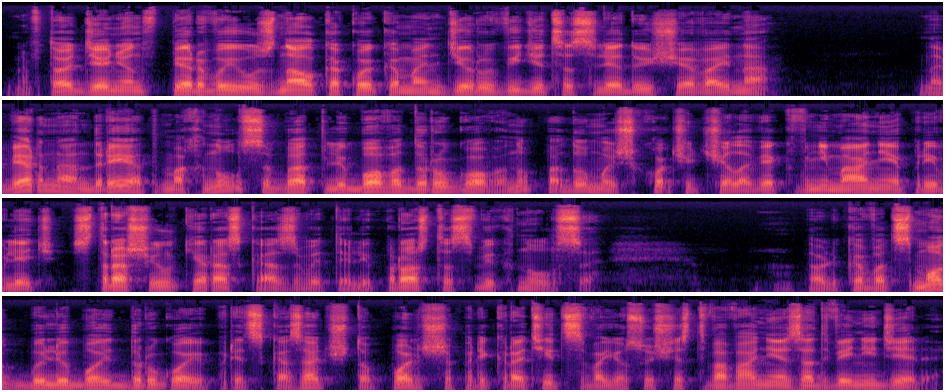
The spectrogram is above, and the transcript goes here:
В тот день он впервые узнал, какой командиру видится следующая война. Наверное, Андрей отмахнулся бы от любого другого. Ну, подумаешь, хочет человек внимание привлечь, страшилки рассказывает или просто свихнулся. Только вот смог бы любой другой предсказать, что Польша прекратит свое существование за две недели.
